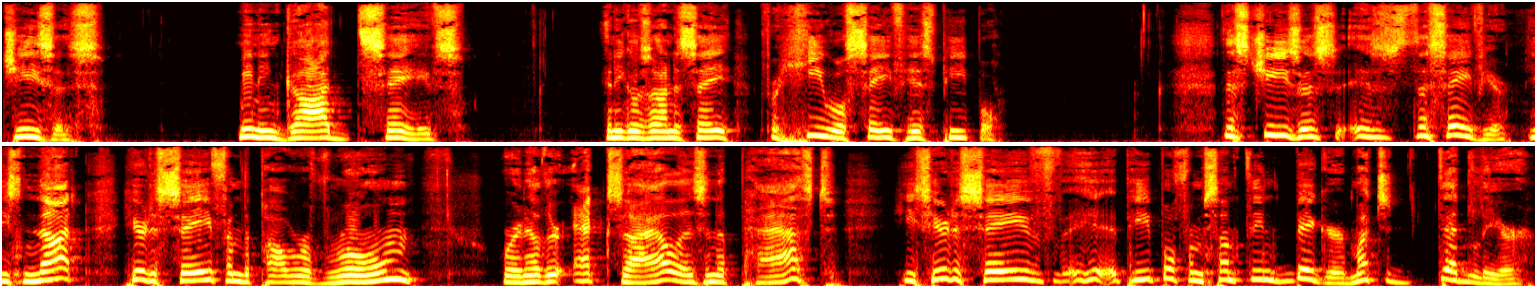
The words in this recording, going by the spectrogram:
Jesus, meaning God saves. And he goes on to say, for he will save his people. This Jesus is the Savior. He's not here to save from the power of Rome or another exile as in the past. He's here to save people from something bigger, much deadlier.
